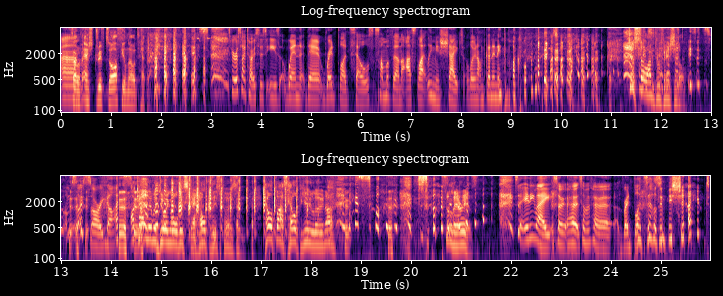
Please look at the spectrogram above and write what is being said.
Um, so if Ash drifts off, you'll know it's happened. Yes. Spherocytosis is when their red blood cells, some of them are slightly misshaped. Luna, I'm going to need the mic microphone. mate. Just so unprofessional. This is- I'm so sorry, guys. I can't believe we're doing all this to help this person. Help us help you, Luna. so, so, It's hilarious. so anyway, so her, some of her red blood cells are misshaped.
